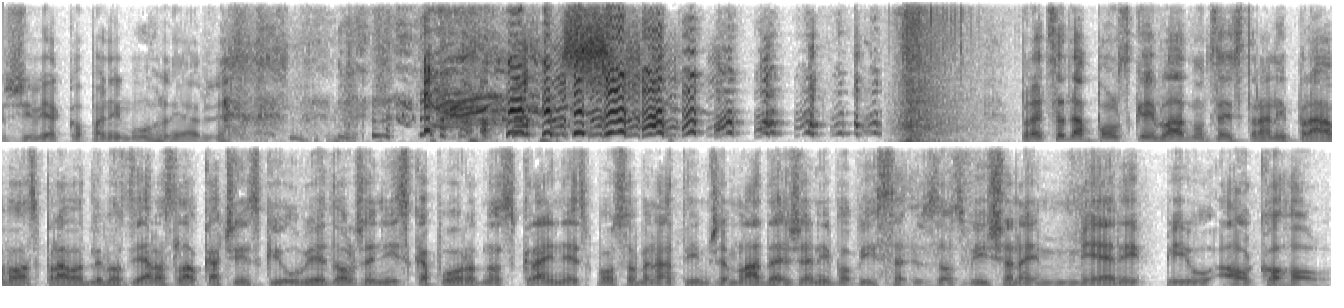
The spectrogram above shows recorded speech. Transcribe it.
živia kopaním uhlia. Že... Predseda polskej vládnucej strany Právo a spravodlivosť Jaroslav Kačínsky uviedol, že nízka pôrodnosť v krajine je spôsobená tým, že mladé ženy vo výse- zo zvýšenej miery pijú alkohol.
